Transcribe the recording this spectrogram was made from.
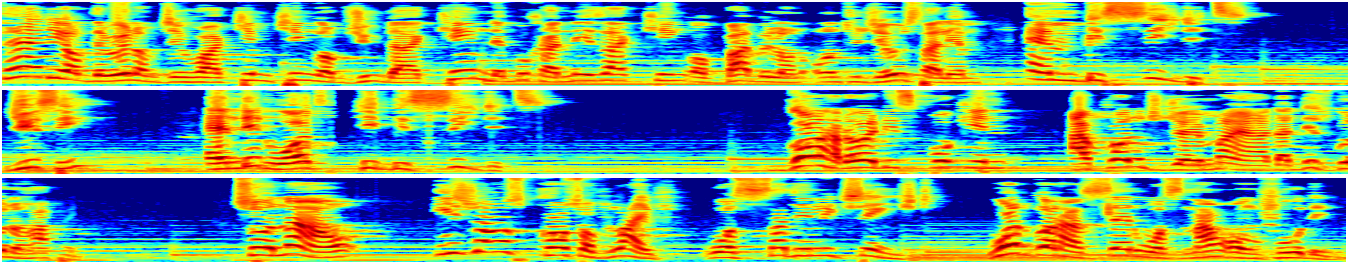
third year of the reign of Jehoiakim, king of Judah, came Nebuchadnezzar, king of Babylon, unto Jerusalem and besieged it. Do you see? And did what? He besieged it. God had already spoken, according to Jeremiah, that this is going to happen. So now, Israel's course of life was suddenly changed. What God has said was now unfolding.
